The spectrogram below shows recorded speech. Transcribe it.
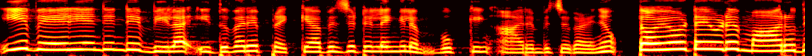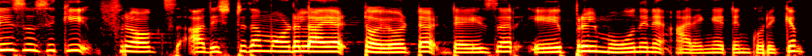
ഈ വേരിയന്റിന്റെ വില ഇതുവരെ പ്രഖ്യാപിച്ചിട്ടില്ലെങ്കിലും ബുക്കിംഗ് ആരംഭിച്ചു കഴിഞ്ഞു. ടൊയോട്ടയുടെ മാരുതി സുസുക്കി ഫ്രോക്സ് അധിഷ്ഠിത മോഡലായ ടൊയോട്ട ഡൈസർ ഏപ്രിൽ മൂന്നിന് അരങ്ങേറ്റം കുറിക്കും.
